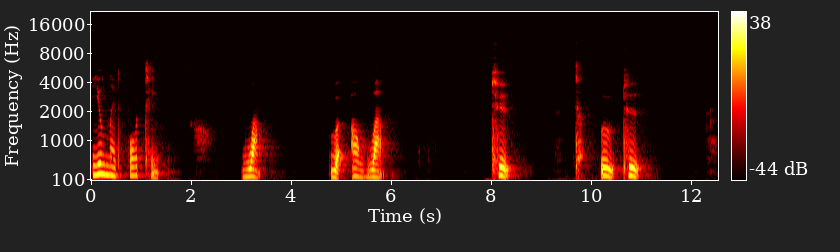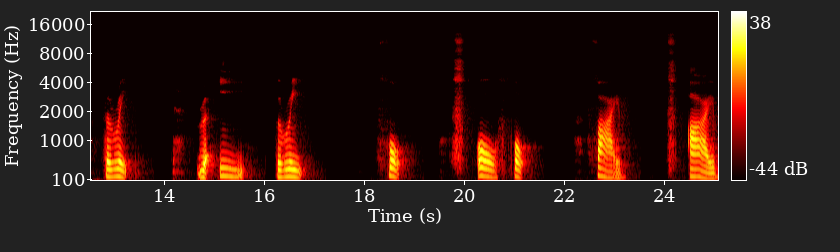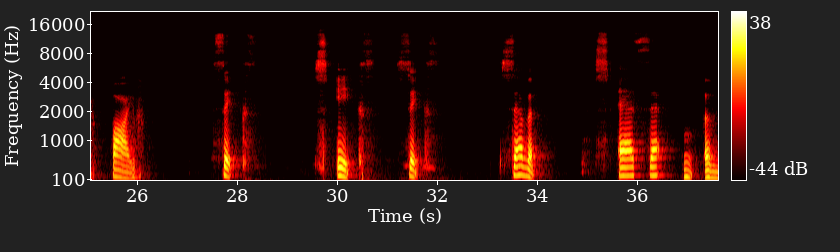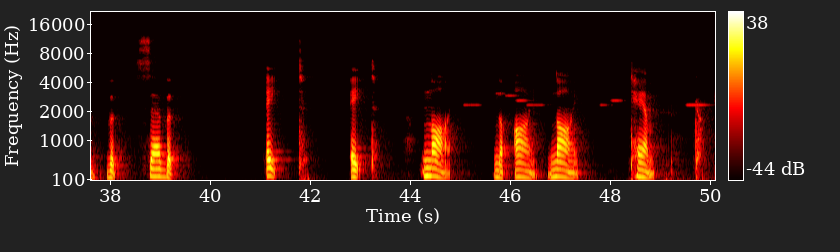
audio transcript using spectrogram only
Unit 14 1. R on uh, 1. 2. T u 2. 3. R e 3. 4. F o 4. 5. Five 5. 6 six, six, seven, seven, seven, eight, eight, nine, nine, nine, ten,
